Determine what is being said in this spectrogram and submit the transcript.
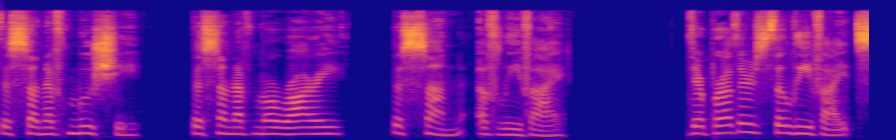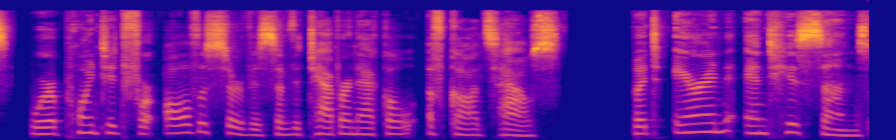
the son of Mushi, the son of Merari, the son of Levi. Their brothers, the Levites, were appointed for all the service of the tabernacle of God's house. But Aaron and his sons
